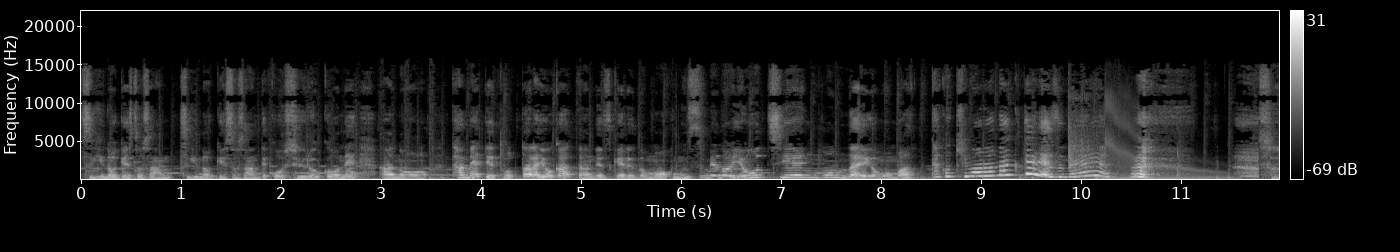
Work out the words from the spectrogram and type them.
次のゲストさん、次のゲストさんってこう収録をね、あの、貯めて撮ったらよかったんですけれども、娘の幼稚園問題がもう全く決まらなくてですね。そっ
